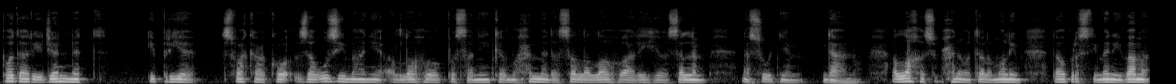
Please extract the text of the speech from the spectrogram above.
podari džennet i prije svakako zauzimanje Allahovog poslanika Muhammeda sallallahu alaihi wasallam na sudnjem danu. Allaha subhanahu wa ta'ala molim da oprosti meni i vama,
